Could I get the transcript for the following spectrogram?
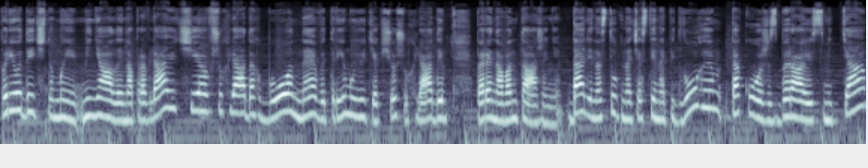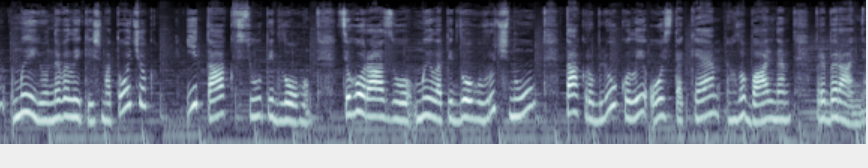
Періодично ми міняли направляючі в шухлядах, бо не витримують, якщо шухляди перенавантажені. Далі наступна частина підлоги. Також збираю сміття, мию невеликий шматочок. І так всю підлогу. Цього разу мила підлогу вручну. Так роблю, коли ось таке глобальне прибирання.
